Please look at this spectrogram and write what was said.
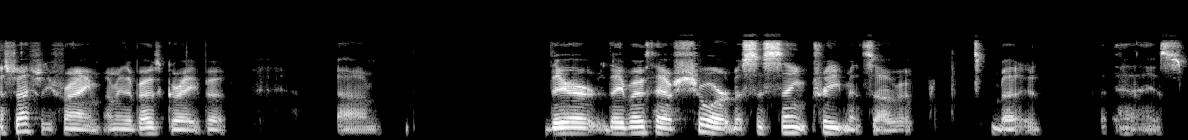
especially Frame. I mean, they're both great, but um, they're they both have short but succinct treatments of it. But it, it's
